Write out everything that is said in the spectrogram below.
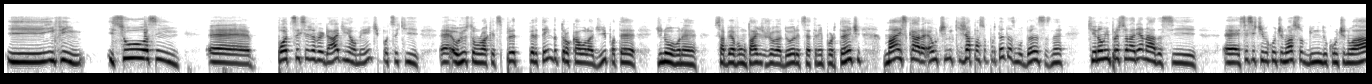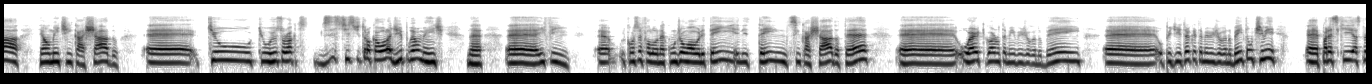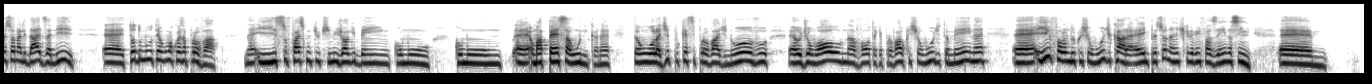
E, enfim, isso assim. É, pode ser que seja verdade, realmente. Pode ser que é, o Houston Rockets pre pretenda trocar o Oladipo, até, de novo, né? Saber a vontade do jogador, etc. é importante. Mas, cara, é um time que já passou por tantas mudanças, né? Que não me impressionaria nada se, é, se esse time continuar subindo, continuar realmente encaixado é, que, o, que o Houston Rockets desistisse de trocar o Oladipo realmente, né? É, enfim, é, como você falou, né? Com o John Wall ele tem, ele tem se encaixado até. É, o Eric Gordon também vem jogando bem. É, o PJ Tucker também vem jogando bem. Então o time é, parece que as personalidades ali, todo mundo tem alguma coisa a provar, né? E isso faz com que o time jogue bem como como um, uma peça única, né? Então o Oladipo quer se provar de novo, é, o John Wall na volta quer provar, o Christian Wood também, né? É, e falando do Christian Wood, cara, é impressionante o que ele vem fazendo, assim, é,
